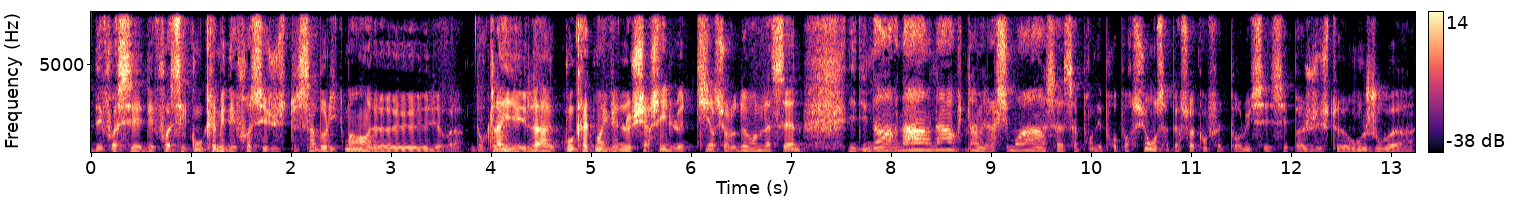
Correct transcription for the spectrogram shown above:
Des fois c'est des fois c'est concret, mais des fois c'est juste symboliquement. Euh, voilà. Donc là, là concrètement, ils viennent le chercher, ils le tirent sur le devant de la scène. Il dit non non non putain mais lâchez-moi. Ça ça prend des proportions. On s'aperçoit qu'en fait pour lui c'est c'est pas juste on joue à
